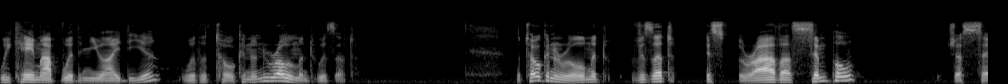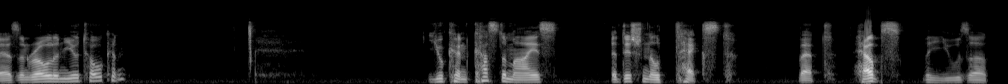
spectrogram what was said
we came up with a new idea with a token enrollment wizard. The token enrollment wizard is rather simple. It just says enroll a new token. You can customize additional text that helps the user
